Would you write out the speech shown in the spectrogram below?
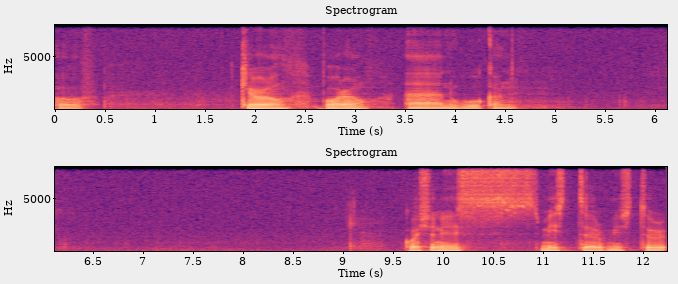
of Kiril, Boril, and Wukong. Question is Mr. Mr.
